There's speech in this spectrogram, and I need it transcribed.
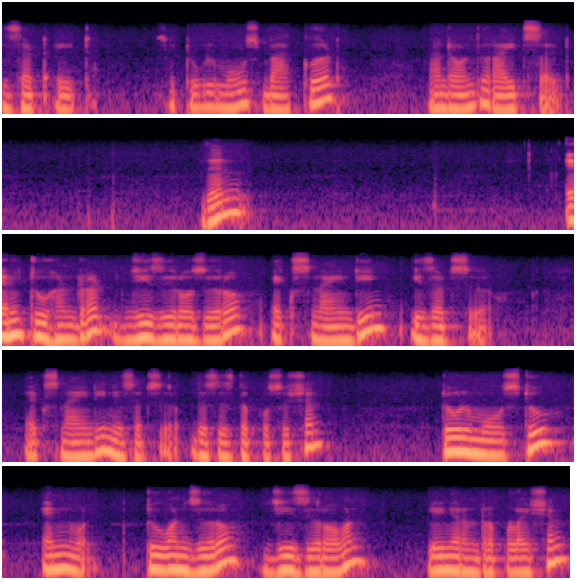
is at 8 so tool moves backward and on the right side. Then n200 g00 x19 is at 0 x19 is at 0 this is the position. Tool moves to n210 g01 linear interpolation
